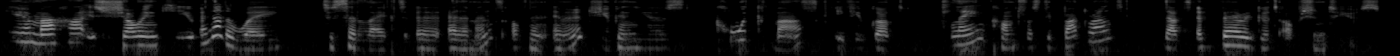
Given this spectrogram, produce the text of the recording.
Here Maha is showing you another way to select uh, elements of the image. You can use quick mask if you've got plain contrasted background. That's a very good option to use.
